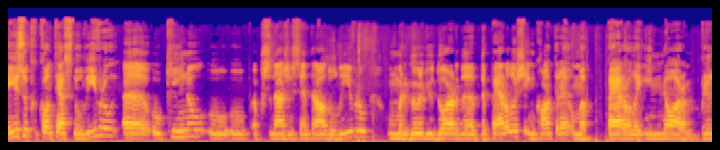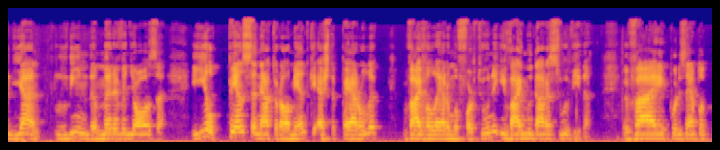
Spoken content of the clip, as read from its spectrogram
É isso que acontece no livro. Uh, o Kino, o, o, a personagem central do livro, um mergulhador de, de pérolas, encontra uma pérola enorme, brilhante, linda, maravilhosa e ele pensa naturalmente que esta pérola vai valer uma fortuna e vai mudar a sua vida. Vai, por exemplo,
